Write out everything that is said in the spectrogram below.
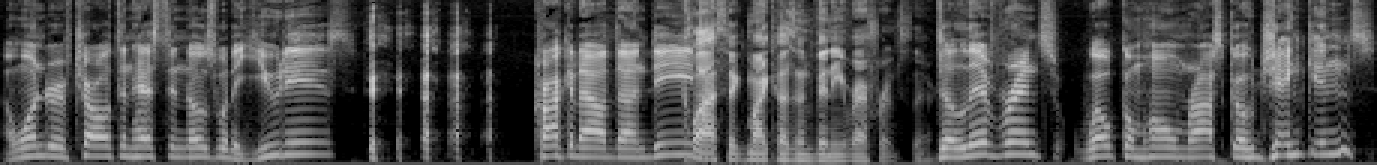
I wonder if Charlton Heston knows what a ute is. Crocodile Dundee. Classic My Cousin Vinny reference there. Deliverance, Welcome Home, Roscoe Jenkins.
